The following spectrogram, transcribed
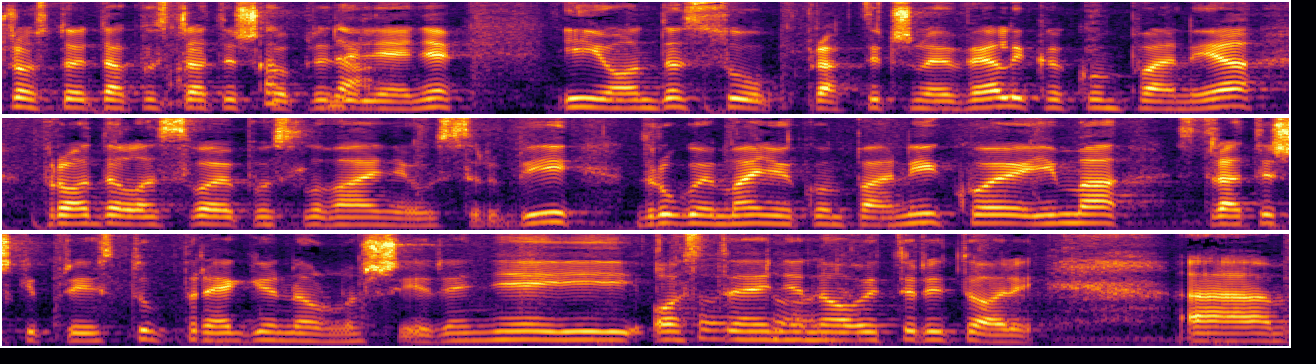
prosto je tako strateško da. opredeljenje da. i onda su, praktično je velika kompanija prodala svoje poslovanje u Srbiji, drugoj manjoj kompaniji koja ima strateški pristup, regionalno širenje i ostajanje na ovoj teritoriji. A,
